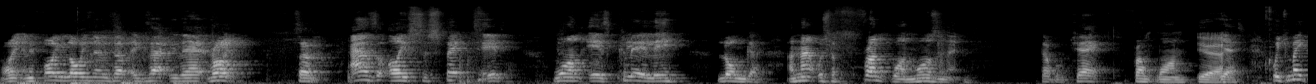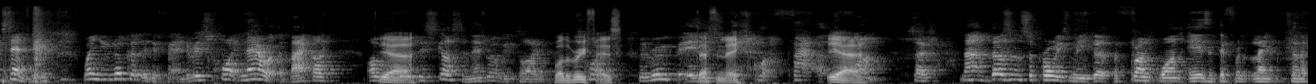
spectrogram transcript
Right, and if I line those up exactly there, right. So as I suspected, one is clearly longer, and that was the front one, wasn't it? Double check. Front one. Yeah. Yes. Which makes sense. because When you look at the Defender, it's quite narrow at the back. I, I Yeah. we were discussing this, weren't we, Tyler? Well, the roof quite- is. The roof is. Definitely. It's, it's quite fat at the Yeah. front. So that doesn't surprise me that the front one is a different length to the,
